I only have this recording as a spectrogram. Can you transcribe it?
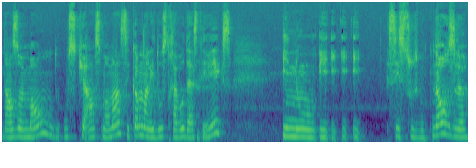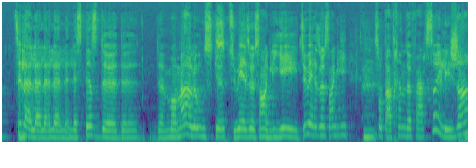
dans un monde où, ce que, en ce moment, c'est comme dans les 12 travaux d'Astérix, il nous. il- il- il- il- c'est sous hypnose, là. Tu sais, la- la- la- la- l'espèce de, de, de moment, là, où ce que tu es un sanglier, tu es un sanglier. Ils sont en train de faire ça et les gens.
